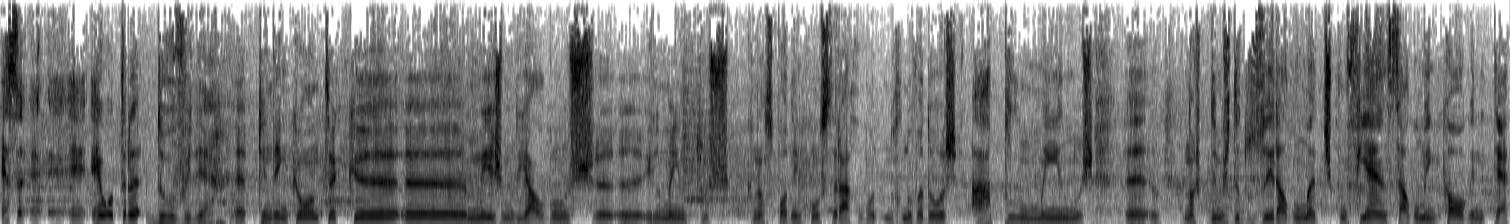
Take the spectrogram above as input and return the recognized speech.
Essa é, é, é, outra dúvida, tendo em conta que, mesmo de alguns elementos que não se podem considerar renovadores, há pelo menos, eh, nós podemos deduzir alguma desconfiança, alguma incógnita,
